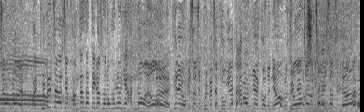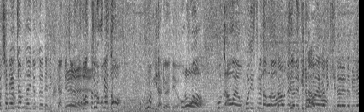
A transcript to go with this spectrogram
집정관. 아니 불멸자가 지금 광자사 때려서는 화력이 안 나와요. 네, 그냥 여기서 지금 불멸자 두 개가 따로 합류했거든요. 그렇죠. 불멸자 시차가 있었습니다. 거신 1.4 해줬어야 되는데 그게 안 됐잖아요. 예. 좀 빼서 폭풍함 기다려야 돼요. 곧 나와요. 곧 있으면 나와요. 나올 때까지 뒤쪽에 나올. 때까지 기다려야 됩니다.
